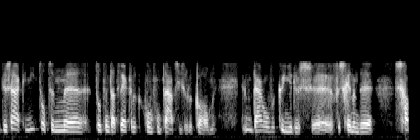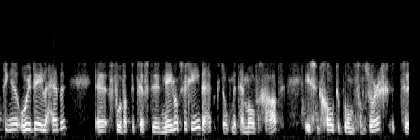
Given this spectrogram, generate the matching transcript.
de zaken niet tot een, uh, tot een daadwerkelijke confrontatie zullen komen. Daarover kun je dus uh, verschillende schattingen, oordelen hebben. Uh, voor wat betreft de Nederlandse regering, daar heb ik het ook met hem over gehad... is een grote bron van zorg het,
